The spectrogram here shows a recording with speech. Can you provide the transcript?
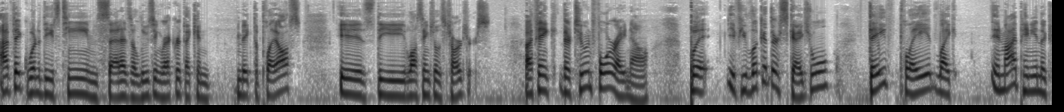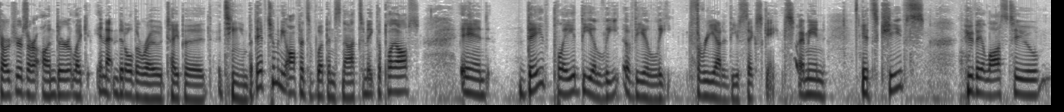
I think one of these teams that has a losing record that can make the playoffs is the Los Angeles Chargers. I think they're two and four right now. But if you look at their schedule, they've played like in my opinion, the Chargers are under like in that middle of the road type of team, but they have too many offensive weapons not to make the playoffs, and they've played the elite of the elite three out of these six games. I mean, it's Chiefs, who they lost to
